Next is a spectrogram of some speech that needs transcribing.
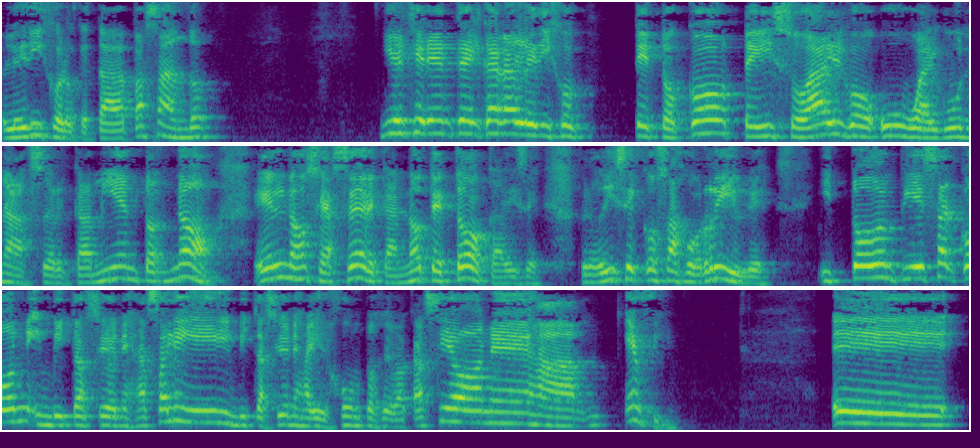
le dijo lo que estaba pasando, y el gerente del canal le dijo, ¿te tocó? ¿Te hizo algo? ¿Hubo algún acercamiento? No, él no se acerca, no te toca, dice, pero dice cosas horribles. Y todo empieza con invitaciones a salir, invitaciones a ir juntos de vacaciones, a, en fin. Eh,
